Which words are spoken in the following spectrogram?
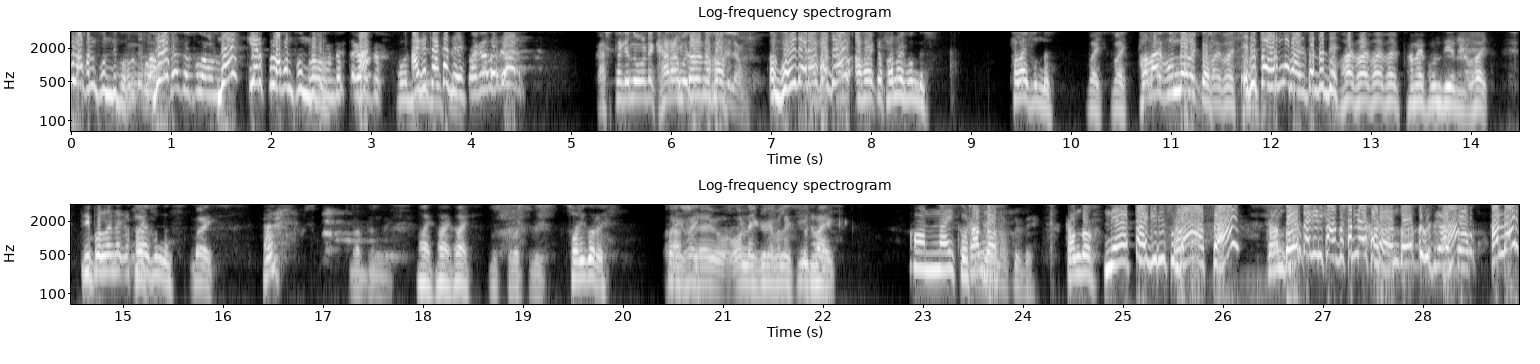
পোলাপান ফোন দিব। দে, পোলাপান, ফোন দিব। আগে টাকা দে। টাকা দে। আর কাজটা কিন্তু অনেক খারাপ কথা দিলাম আর ঘড়িটা রেখে দে আবার একটা থানায় ফোন দে। থানায় ফোন দে। ভাই ভাই। থানায় ফোন দে একটা ভাই ভাই এটা তোর মোবাইল তোরটা দে। ভাই ভাই ভাই ভাই থানায় ফোন দিয়েন না ভাই। ট্রিপল নাইন একটা থানায় ফোন দে। ভাই। হ্যাঁ? বাদ দেন ভাই। ভাই ভাই ভাই। বুঝতে পারছি ভাই। সরি করে। অনেক ধরে ফেলাইছি ভাই। অন্যায় করছে। কান্দর। কান্দর। নেতাগিরি সুদা আছে কান্দর। নেতাগিরি কাগজ সামনে করো কান্দর। কান্দর কান্দর।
